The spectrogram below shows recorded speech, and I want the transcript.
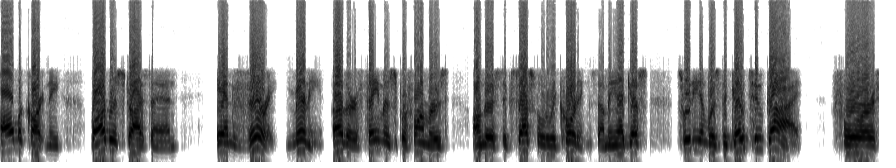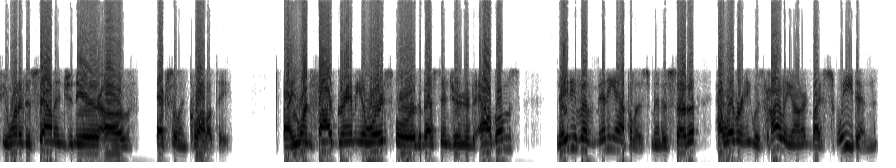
Paul McCartney, Barbra Streisand, and very many other famous performers on their successful recordings. I mean, I guess Swedien was the go-to guy for if you wanted a sound engineer of excellent quality. Uh, he won five Grammy Awards for the Best Engineered Albums. Native of Minneapolis, Minnesota. However, he was highly honored by Sweden,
